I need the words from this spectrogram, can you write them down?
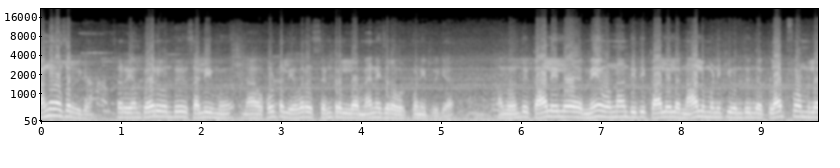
அங்கே தான் சார் இருக்கேன். சார் என் பேர் வந்து சலீமு. நான் ஹோட்டல் எவரெஸ்ட் சென்ட்ரலில் மேனேஜராக ஒர்க் பண்ணிட்டு இருக்கேன். அங்கே வந்து காலையில் மே ஒன்றாந்தேதி காலையில் நாலு மணிக்கு வந்து இந்த பிளாட்ஃபார்மில்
